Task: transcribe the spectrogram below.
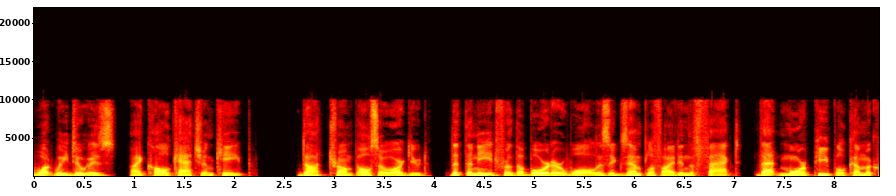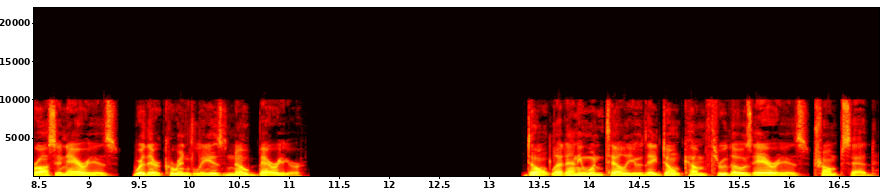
What we do is, I call catch and keep. Trump also argued that the need for the border wall is exemplified in the fact that more people come across in areas where there currently is no barrier. Don't let anyone tell you they don't come through those areas, Trump said.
